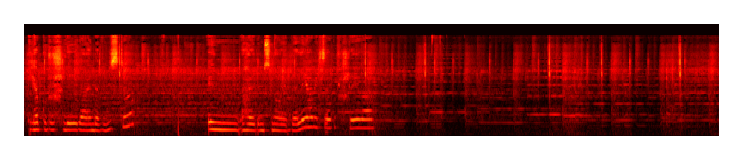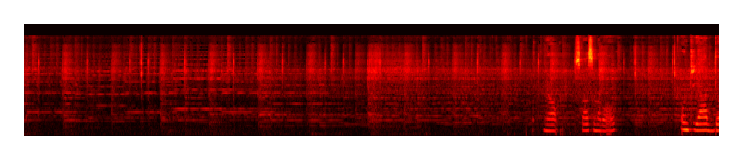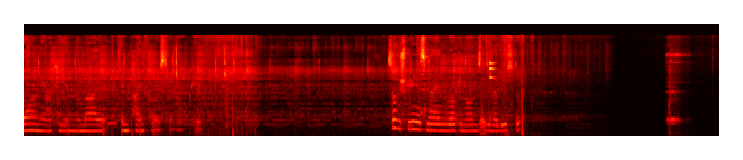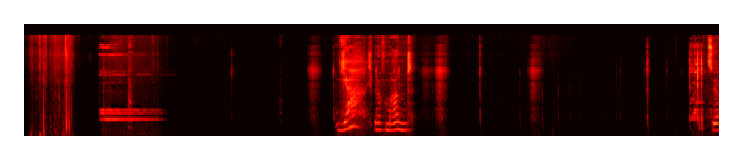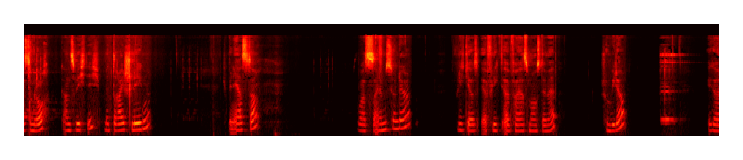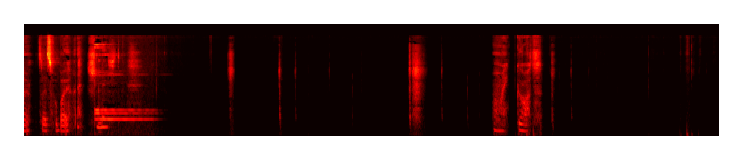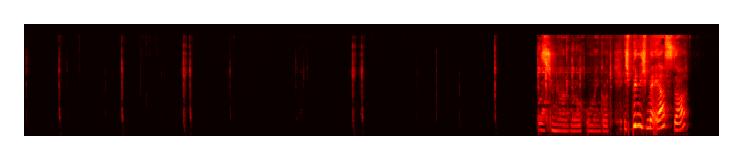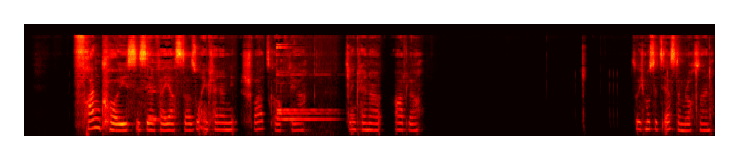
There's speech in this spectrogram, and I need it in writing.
Ich habe gute Schläger in der Wüste. In halt im Snowy Valley habe ich sehr gute Schläger. Ja, das war's dann aber auch. Und ja, Dorn, ja, okay, normal im Pine Forest, ja, okay. So, wir spielen jetzt mal in Rocky Mountains, also in der Wüste. Ja, ich bin auf dem Rand. Zuerst im Loch. Ganz wichtig. Mit drei Schlägen. Ich bin erster. Wo ist seine Mission der? Fliegt ja, er fliegt einfach erstmal aus der Map. Schon wieder. Egal, Zeit ist vorbei. Schlecht. Oh mein Gott. Das ist schon jemand Loch. Oh mein Gott. Ich bin nicht mehr Erster. Frankois ist der Erster. So ein kleiner Schwarzkopf, der. So ein kleiner Adler. So, ich muss jetzt Erster im Loch sein.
